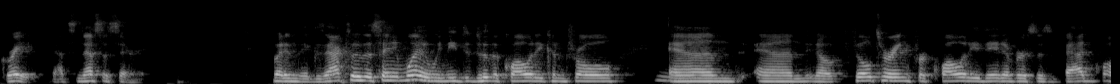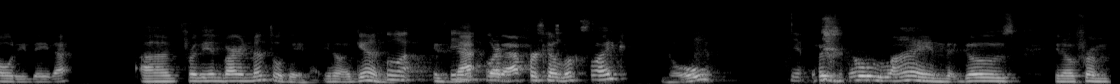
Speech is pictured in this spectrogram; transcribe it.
Great, that's necessary. But in exactly the same way, we need to do the quality control Hmm. and and you know filtering for quality data versus bad quality data um, for the environmental data. You know, again, Or, is yeah, that what or- Africa looks like? No. Yeah. There's no line that goes, you know, from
